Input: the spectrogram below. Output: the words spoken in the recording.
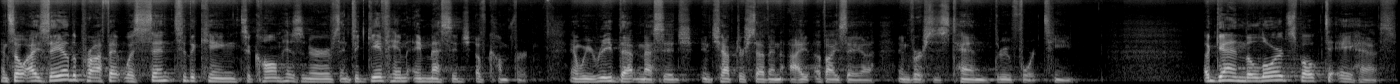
And so Isaiah the prophet was sent to the king to calm his nerves and to give him a message of comfort. And we read that message in chapter 7 of Isaiah in verses 10 through 14. Again, the Lord spoke to Ahaz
